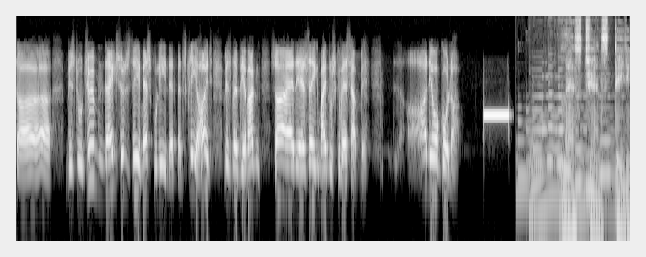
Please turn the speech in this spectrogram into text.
Så øh, hvis du er typen, der ikke synes, det er maskulin, at man skriger højt, hvis man bliver bange, så er det altså ikke mig, du skal være sammen med. Og det var Gunnar. Last Chance Dating.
